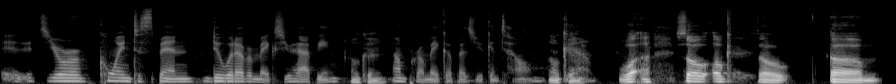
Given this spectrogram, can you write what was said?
it's your coin to spend. Do whatever makes you happy. Okay. I'm pro makeup, as you can tell. Okay. Yeah. What? Uh, so okay. So um,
